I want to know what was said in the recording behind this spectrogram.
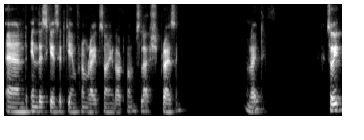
And in this case, it came from writesonic.com slash pricing, right? So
